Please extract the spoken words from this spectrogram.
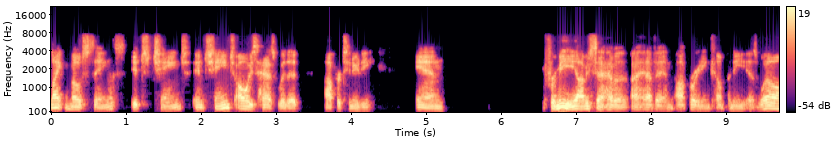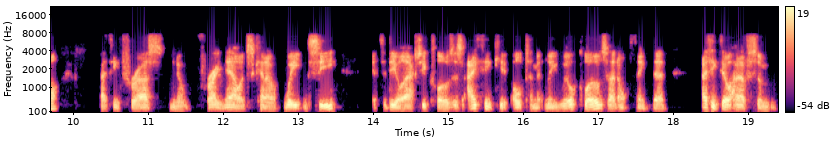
like most things, it's change, and change always has with it opportunity. And for me, obviously, I have a I have an operating company as well. I think for us, you know, right now, it's kind of wait and see if the deal actually closes. I think it ultimately will close. I don't think that, I think they'll have some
